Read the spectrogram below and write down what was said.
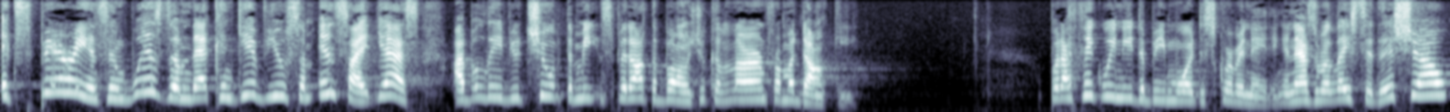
experience and wisdom that can give you some insight? Yes, I believe you chew up the meat and spit out the bones. You can learn from a donkey. But I think we need to be more discriminating. And as it relates to this show,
